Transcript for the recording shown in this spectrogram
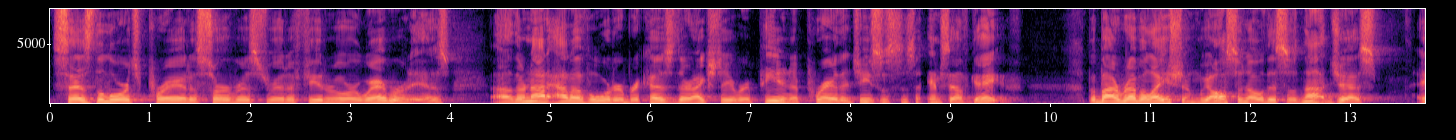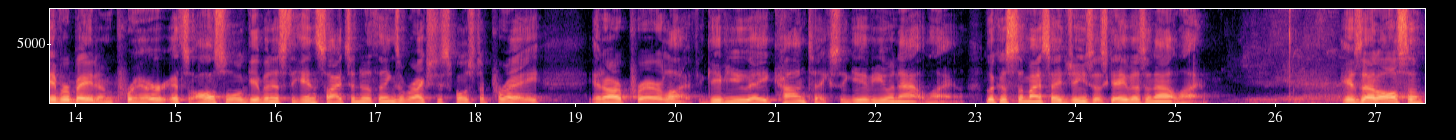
says the Lord's Prayer at a service or at a funeral or wherever it is, uh, they're not out of order because they're actually repeating a prayer that Jesus himself gave. But by revelation, we also know this is not just a verbatim prayer, it's also given us the insights into the things that we're actually supposed to pray in our prayer life, to give you a context, to give you an outline. Look at somebody say, Jesus gave us an outline. Is that awesome?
